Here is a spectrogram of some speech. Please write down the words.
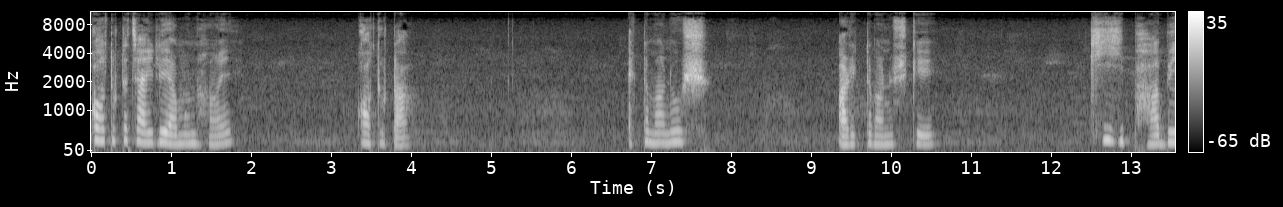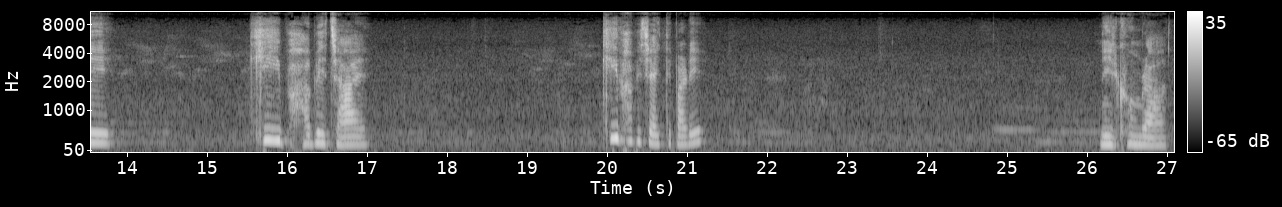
কতটা চাইলে এমন হয়? কতটা? একটা মানুষ আরেকটা মানুষকে কীভাবে কীভাবে চায়? কীভাবে চাইতে পারে? নির্ঘুম রাত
